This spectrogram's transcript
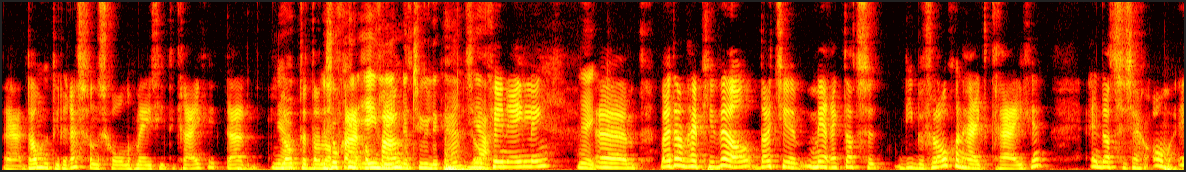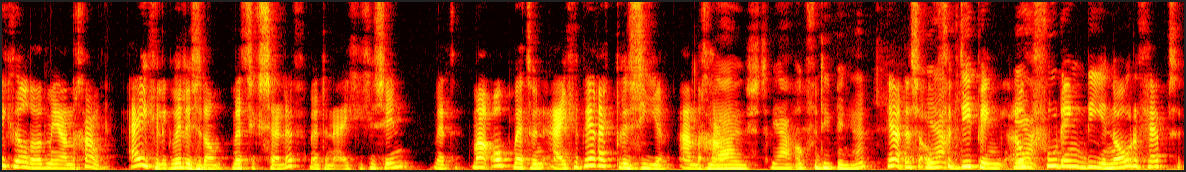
Nou ja, dan moet hij de rest van de school nog mee zien te krijgen. Daar loopt het dan is nog ook geen vaak op eenling fout. natuurlijk, hè? is ja. ook geen eenling. nee. Ehm, maar dan heb je wel dat je merkt dat ze die bevlogenheid krijgen. En dat ze zeggen, oh, maar ik wil er mee aan de gang. Eigenlijk willen ze dan met zichzelf, met hun eigen gezin, met, maar ook met hun eigen werkplezier aan de gang. Ja, Juist. Ja, ook verdieping, hè? dat is ook Ja. verdieping. Ook Ja. voeding die je nodig hebt.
